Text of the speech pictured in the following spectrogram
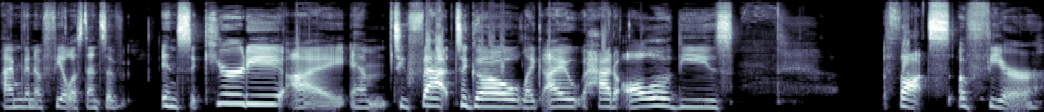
I'm going to feel a sense of insecurity. I am too fat to go. Like, I had all of these thoughts of fear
